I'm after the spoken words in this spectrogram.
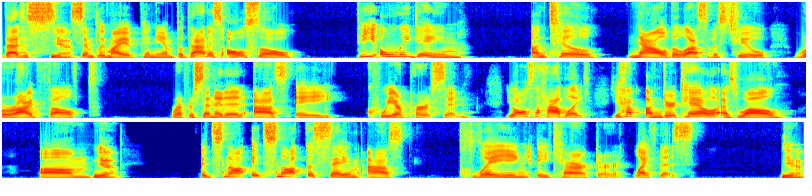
that is Yeah. simply my opinion but that is also the only game until now the last of us 2 where i felt represented as a queer person you also have like you have undertale as well um Yeah. it's not it's not the same as playing a character like this Yeah.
